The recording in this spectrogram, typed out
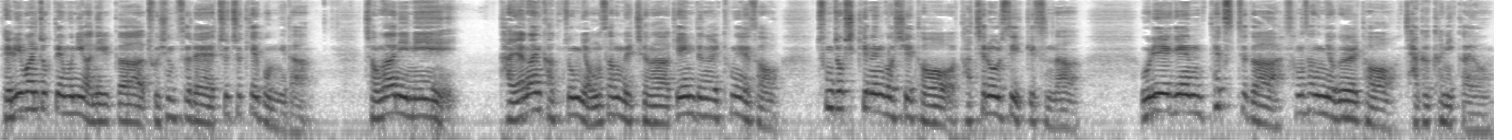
대리 만족 때문이 아닐까 조심스레 추측해 봅니다. 정안인이 다양한 각종 영상 매체나 게임 등을 통해서 충족시키는 것이 더 다채로울 수 있겠으나 우리에겐 텍스트가 상상력을 더 자극하니까요.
